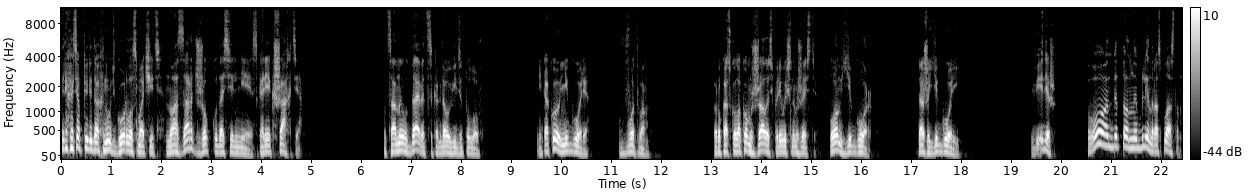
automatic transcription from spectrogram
Или хотя бы передохнуть, горло смочить, но азарт жег куда сильнее, скорее к шахте. Пацаны удавятся, когда увидят улов. Никакое не горе. Вот вам. Рука с кулаком сжалась в привычном жесте. Он Егор. Даже Егорий. Видишь? Вон бетонный блин распластан.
